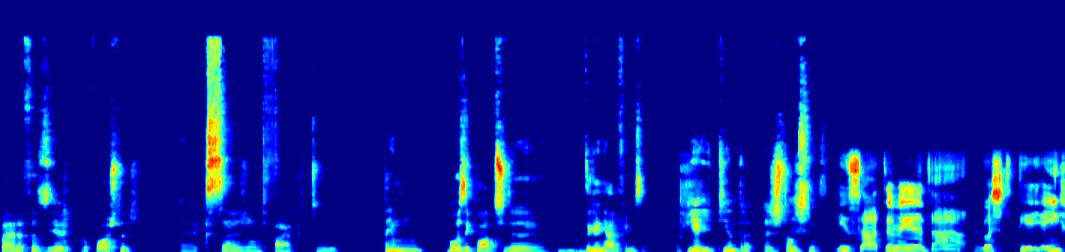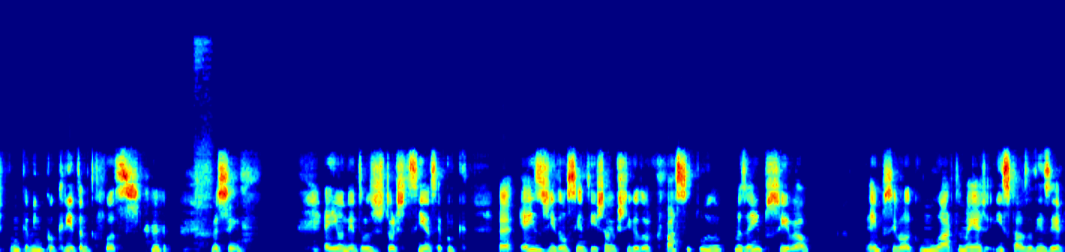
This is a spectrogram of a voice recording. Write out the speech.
para fazer propostas uh, que sejam de facto tenham boas hipóteses de, de ganhar o financiamento. E é aí que entra a gestão de ciência. Exatamente. Ah, é gosto de ti. É isto um caminho que eu queria tanto que fosses. Mas sim aí onde entram os gestores de ciência, porque uh, é exigido a um cientista, a um investigador que faça tudo, mas é impossível. É impossível acumular também, isso que estavas a dizer,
